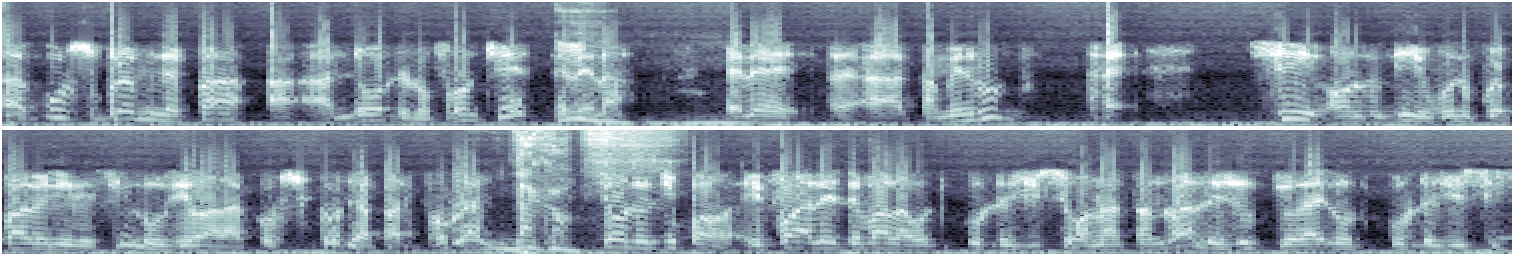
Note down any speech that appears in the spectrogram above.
La Cour suprême n'est pas en dehors de nos frontières, elle est là. Elle est euh, à Cameroun. Si on nous dit, vous ne pouvez pas venir ici, nous irons à la Cour suprême, il n'y a pas de problème. D'accord. Si on nous dit, bon, il faut aller devant la Haute Cour de justice, on attendra les jours qu'il y aura une autre Cour de justice.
